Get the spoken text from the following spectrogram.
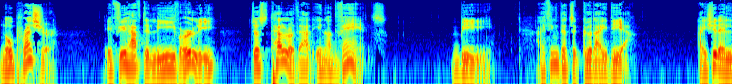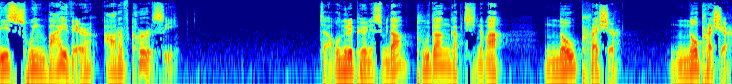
No pressure. If you have to leave early, just tell her that in advance. B. I think that's a good idea. I should at least swing by there out of courtesy. 자, 오늘의 표현이었습니다. 부담 갚지 마. No pressure. No pressure.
